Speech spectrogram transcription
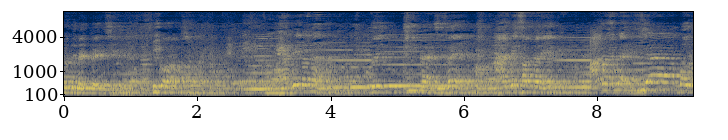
করে খাড়া হতে পে- পেরেছি কি কর হ্যাঁ রে না তুই ঠিক আছিস রে আগে সরকারে আরও একটা ইয়া বড়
